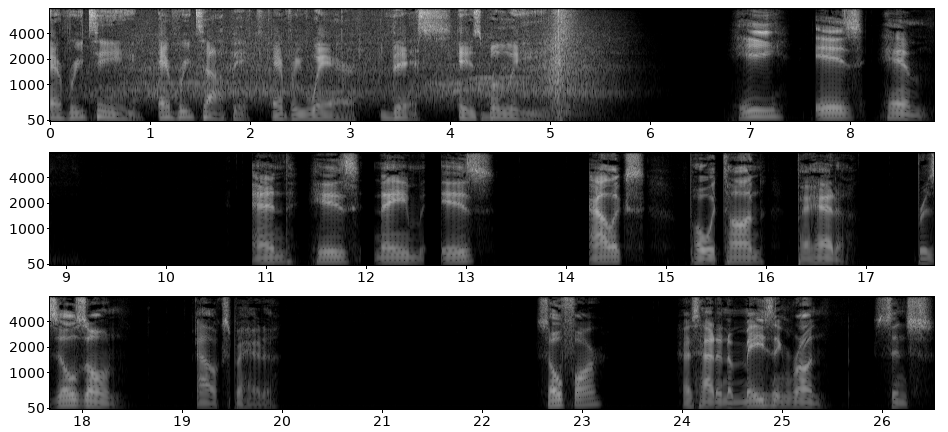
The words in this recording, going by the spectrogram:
Every team, every topic, everywhere. This is Bleav. He is him. And his name is Alex Poatan Pereira, Brazil's own Alex Pereira. So far, has had an amazing run since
